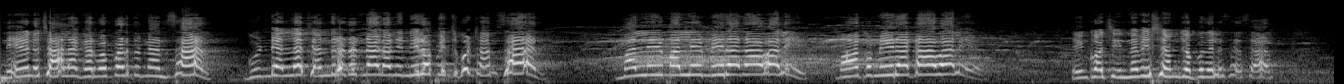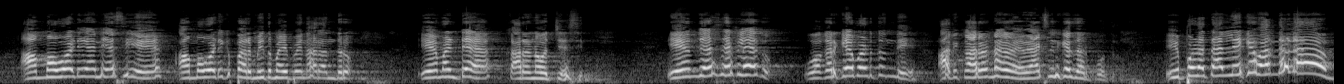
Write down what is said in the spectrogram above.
నేను చాలా గర్వపడుతున్నాను సార్. గుండెల్లో చంద్రుడు ఉన్నాడని నిరూపించుకుంటాం సార్. మళ్ళీ మళ్ళీ మీరే రావాలి. మాకు మీరే కావాలి. ఇంకో చిన్న విషయం చెప్పదలుసా సార్? అమ్మఒడి అనేసి అమ్మఒడికి పరిమితం అయిపోయినారు అందరూ. ఏమంటే కరోనా వచ్చేసింది. ఏం చేసేకలేదు ఒకరికే పడుతుంది. అది కరోనా వ్యాక్సిన్కే సరిపోతుంది ఇప్పుడు తల్లికి వందడం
